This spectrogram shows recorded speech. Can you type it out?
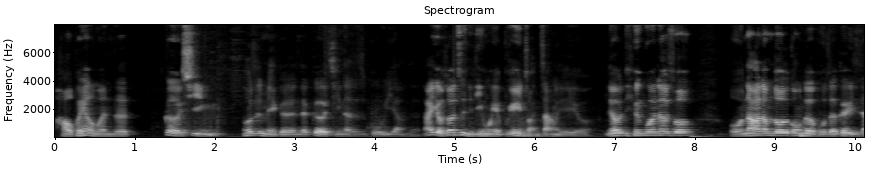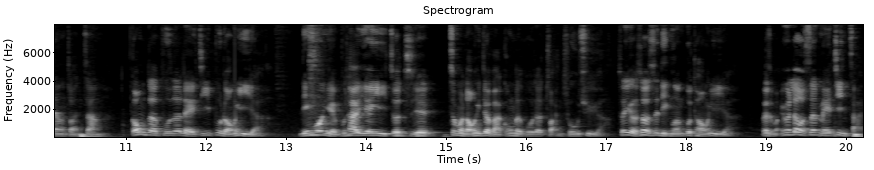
好朋友们的个性。或是每个人的个性那都是不一样的，那有时候是你灵魂也不愿意转账也有，有灵魂就说，我哪有那么多功德福德可以一直这样转账？功德福德累积不容易啊，灵魂也不太愿意就直接这么容易就把功德福德转出去啊，所以有时候是灵魂不同意啊，为什么？因为肉身没进展，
